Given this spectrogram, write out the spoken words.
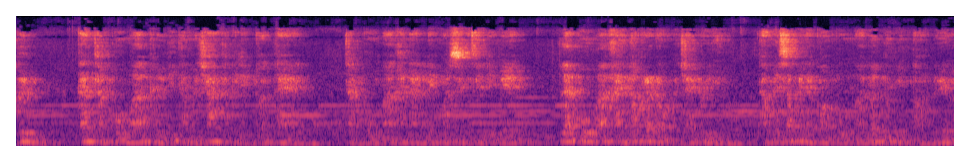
ขึ้น การจับปูม้าเกิดที่ธรรมชาติจะผลิตทดแทน จากปูม้าขนาดเล็กกว่า 10เซนติเมตร และปูม้าไข่นอกกระดองมาใช้ประโยชน์ทำให้ทรัพยากรปูม้าลดลงอย่างต่อเนื่อง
